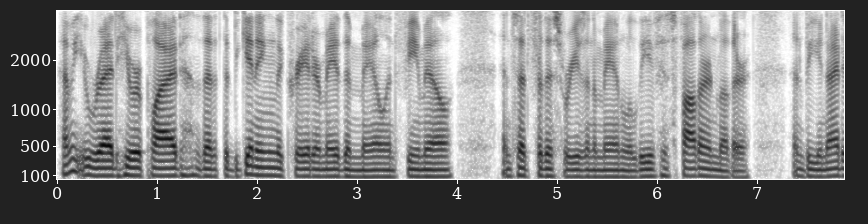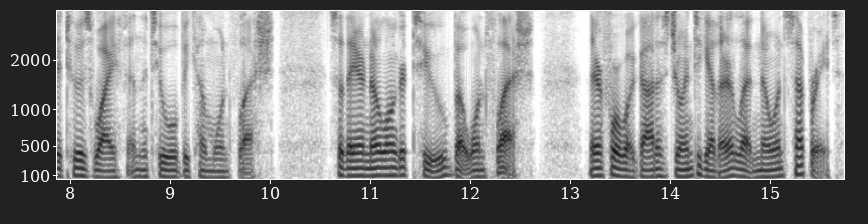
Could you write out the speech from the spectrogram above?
Haven't you read, he replied, that at the beginning the Creator made them male and female, and said, For this reason a man will leave his father and mother, and be united to his wife, and the two will become one flesh. So they are no longer two, but one flesh. Therefore, what God has joined together, let no one separate.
